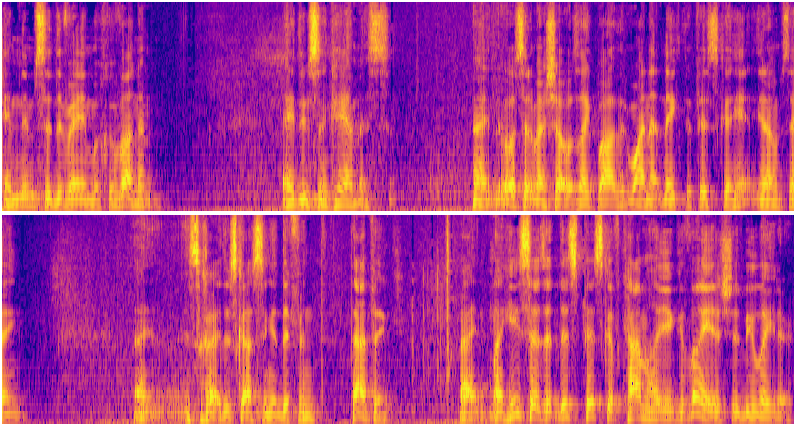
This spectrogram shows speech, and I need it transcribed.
im nimsa devrei mechuvanim, edusin kayemis. Right, also Mashal was like bothered, why not make the piska here? You know what I'm saying? Right? It's discussing a different topic. Right? Like he says that this pisk of Kam HaYigvaya should be later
